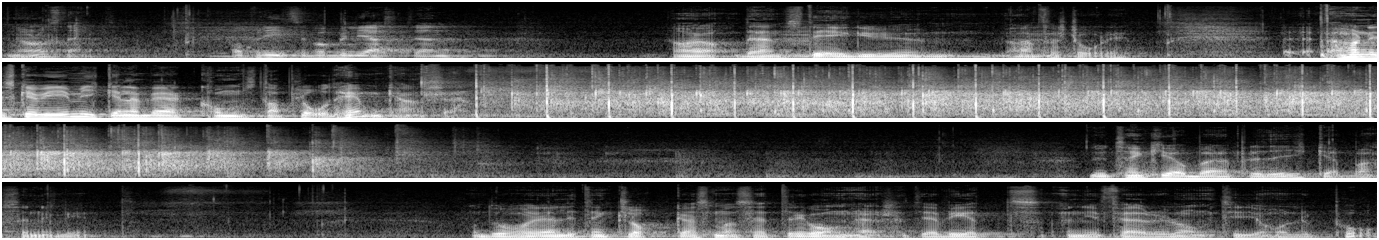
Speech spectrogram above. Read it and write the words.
Nu har de stängt. Och priset på biljetten. Ja, ja, den steg ju. Jag förstår det. Hörni, ska vi ge Mikael en välkomstapplåd hem kanske? Nu tänker jag börja predika, bara så ni vet. Och då har jag en liten klocka som man sätter igång här så att jag vet ungefär hur lång tid jag håller på.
